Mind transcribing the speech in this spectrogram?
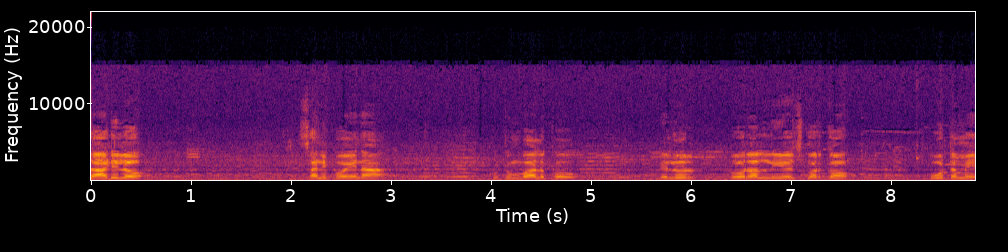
దాడిలో చనిపోయిన కుటుంబాలకు నెల్లూరు రూరల్ నియోజకవర్గం కూటమి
